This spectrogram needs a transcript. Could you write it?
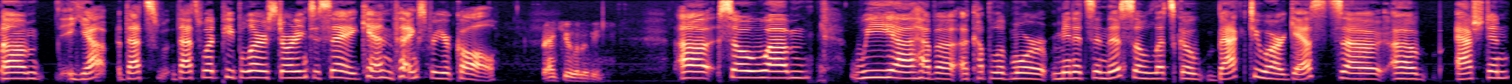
Um, yeah, that's that's what people are starting to say. Ken, thanks for your call. Thank you, Olivia. Uh, so um, we uh, have a, a couple of more minutes in this, so let's go back to our guests. Uh, uh, Ashton,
